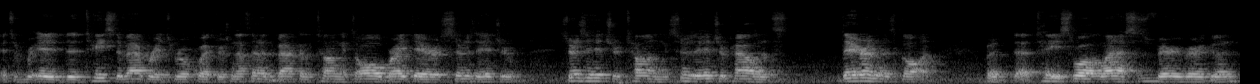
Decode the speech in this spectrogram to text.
It's it, the taste evaporates real quick. There's nothing at the back of the tongue. It's all right there as soon as it hits your as soon as it hits your tongue, as soon as it hits your palate, it's there and then it's gone. But that taste while it lasts is very, very good.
